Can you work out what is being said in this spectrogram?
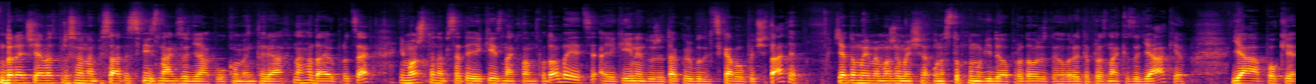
До речі, я вас просив написати свій знак зодіаку у коментарях. Нагадаю про це. І можете написати, який знак вам подобається, а який не дуже також буде цікаво почитати. Я думаю, ми можемо ще у наступному відео продовжити говорити про знаки зодіаків. Я поки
